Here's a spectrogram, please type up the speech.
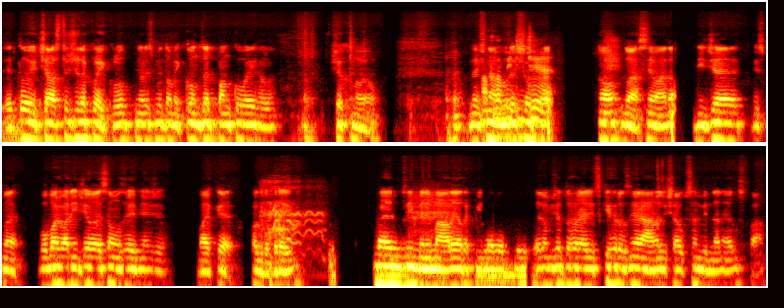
je to i částečně takový klub, měli jsme tam i koncert punkový, ale všechno, jo. Než DJ. šoupnout- No, no jasně, má tam DJ, my jsme oba dva DJové samozřejmě, že Mike je fakt dobrý. Hraje různý minimály a takovýhle věci, jenomže to hraje vždycky hrozně ráno, když já už jsem vyndaný a jdu spát.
